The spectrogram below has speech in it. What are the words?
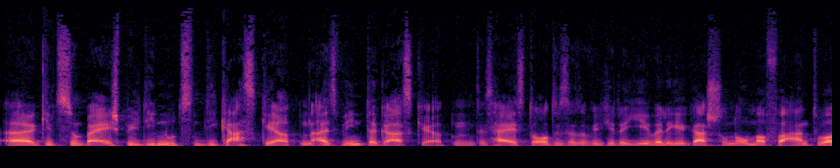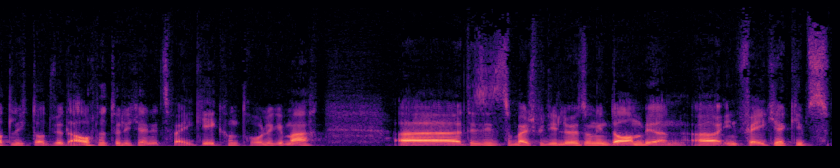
äh, gibt es zum Beispiel, die nutzen die Gasgärten als Wintergasgärten. Das heißt, dort ist also wirklich der jeweilige Gastronom auch verantwortlich. Dort wird auch natürlich eine 2G-Kontrolle gemacht. Äh, das ist zum Beispiel die Lösung in Dornbirn. Äh, in Faker gibt es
